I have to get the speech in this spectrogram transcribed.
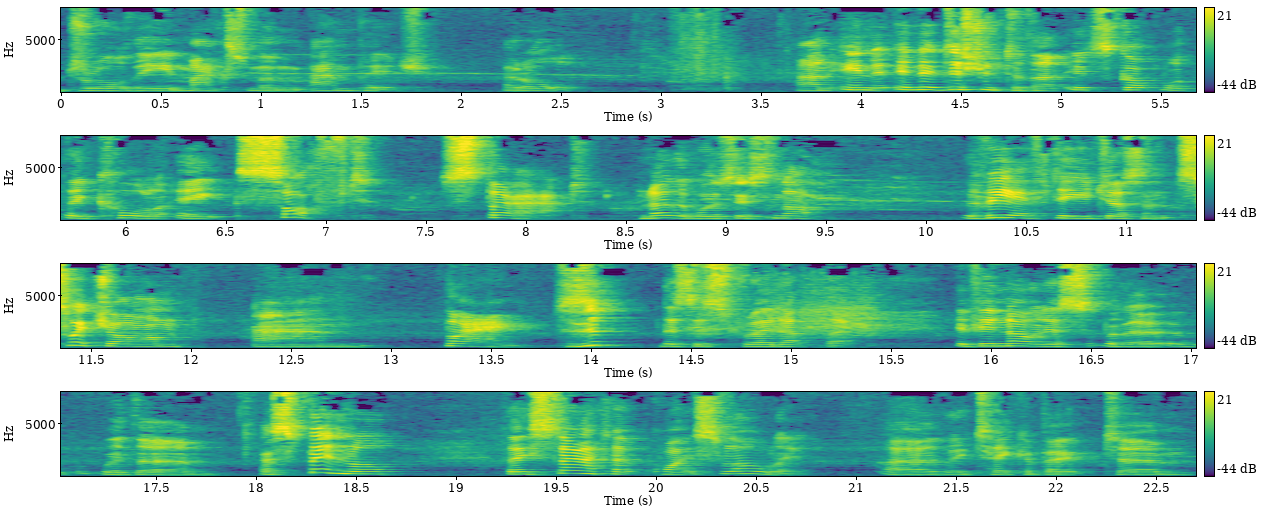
draw the maximum ampage at all. And in, in addition to that it's got what they call a soft start. In other words it's not the VFD doesn't switch on and bang zip this is straight up there if you notice with a with a, a spindle they start up quite slowly uh, they take about um,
